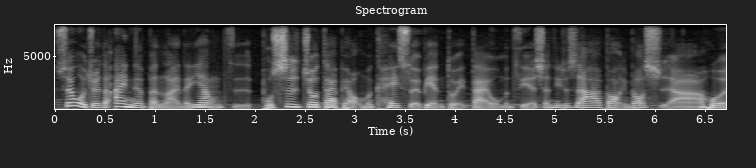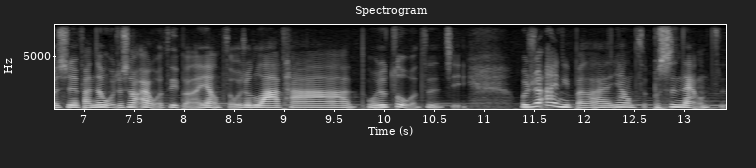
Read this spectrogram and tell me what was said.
所以我觉得爱你的本来的样子，不是就代表我们可以随便对待我们自己的身体，就是啊暴饮暴食啊，或者是反正我就是要爱我自己本来的样子，我就邋遢，我就做我自己。我觉得爱你本来的样子不是那样子，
